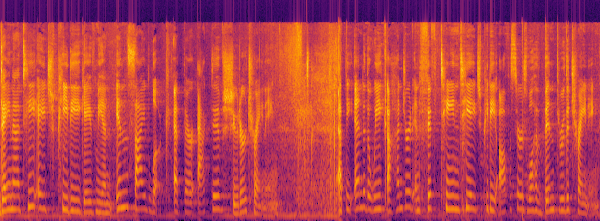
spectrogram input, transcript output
Dana, THPD gave me an inside look at their active shooter training. At the end of the week, 115 THPD officers will have been through the training.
